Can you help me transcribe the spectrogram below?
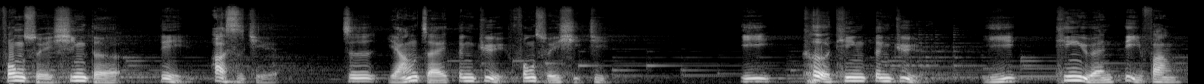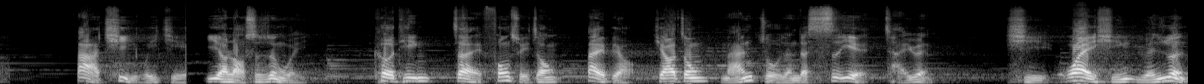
风水心得第二十节之阳宅灯具风水喜忌。一、客厅灯具以厅园地方大气为节。易遥老师认为，客厅在风水中代表家中男主人的事业财运，喜外形圆润、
